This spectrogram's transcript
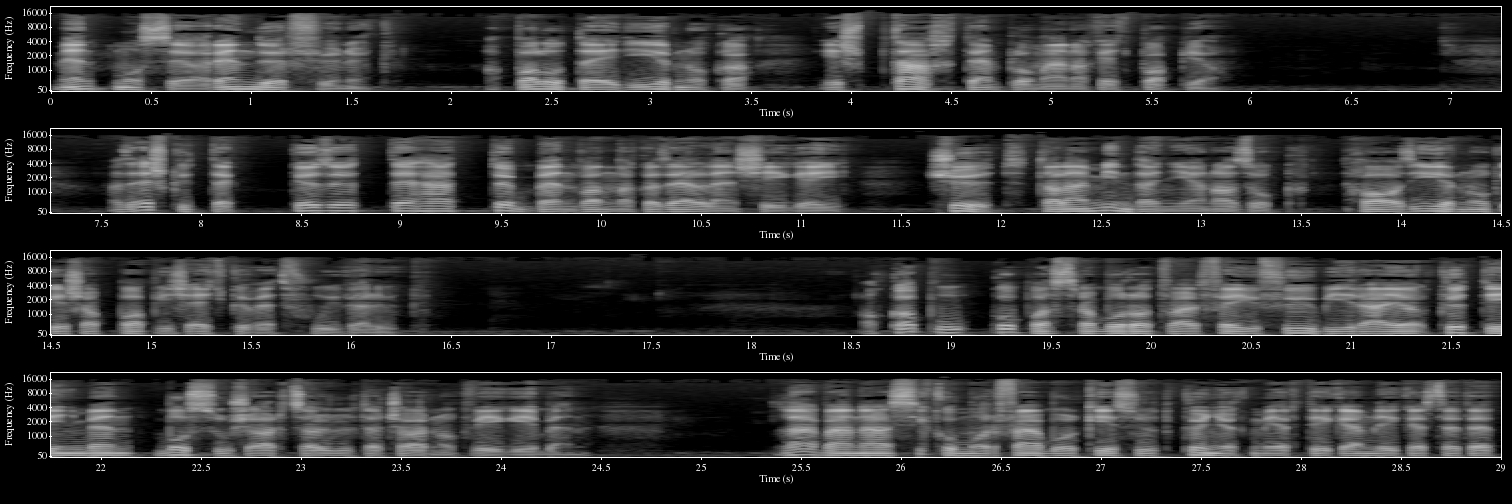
Mentmosze a rendőrfőnök, a palota egy írnoka és Ptah templomának egy papja. Az esküdtek között tehát többen vannak az ellenségei, sőt, talán mindannyian azok, ha az írnok és a pap is egykövet fúj velük. A kapu kopaszra borotvált fejű főbírája kötényben bosszús arccal ült a csarnok végében. Lábánál szikomorfából készült könyök mérték emlékeztetett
